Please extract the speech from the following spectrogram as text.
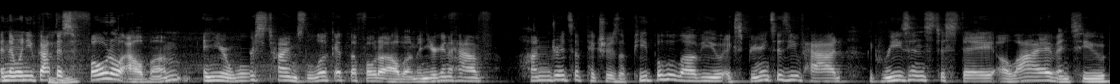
And then when you've got mm-hmm. this photo album, in your worst times, look at the photo album and you're gonna have hundreds of pictures of people who love you, experiences you've had, like reasons to stay alive and to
